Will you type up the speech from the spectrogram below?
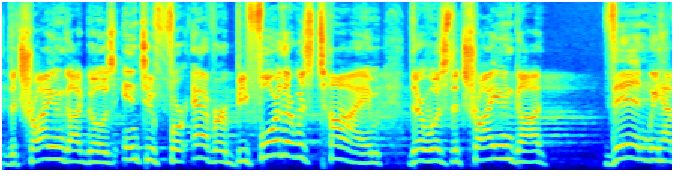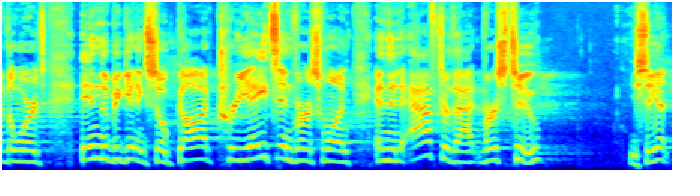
The triune God goes into forever. Before there was time, there was the triune God. Then we have the words in the beginning. So God creates in verse 1, and then after that, verse 2, you see it?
